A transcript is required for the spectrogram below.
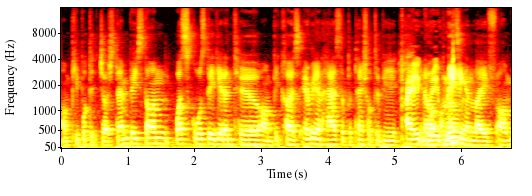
um, people to judge them based on what schools they get into um, because everyone has the potential to be I you know, amazing in life um,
